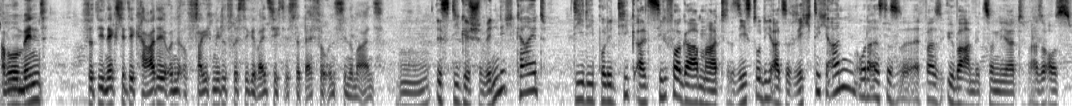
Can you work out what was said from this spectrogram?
Aber im Moment für die nächste Dekade und auf, sage ich, mittelfristige Weitsicht ist der BEF für uns die Nummer eins. Mhm. Ist die Geschwindigkeit, die die Politik als Zielvorgaben hat, siehst du die als richtig an oder ist das etwas überambitioniert? Also aus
